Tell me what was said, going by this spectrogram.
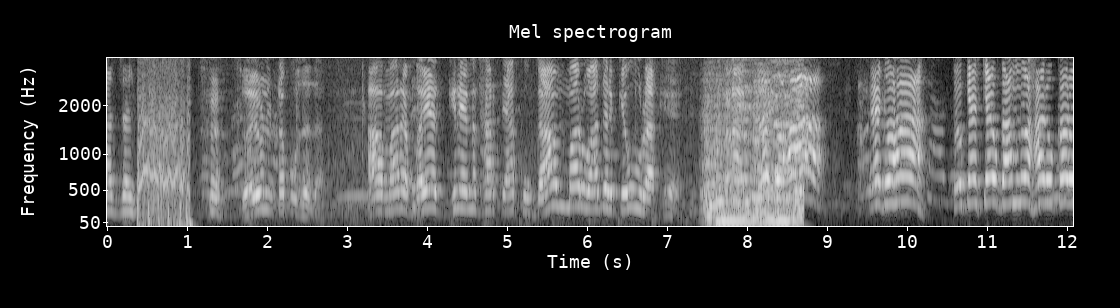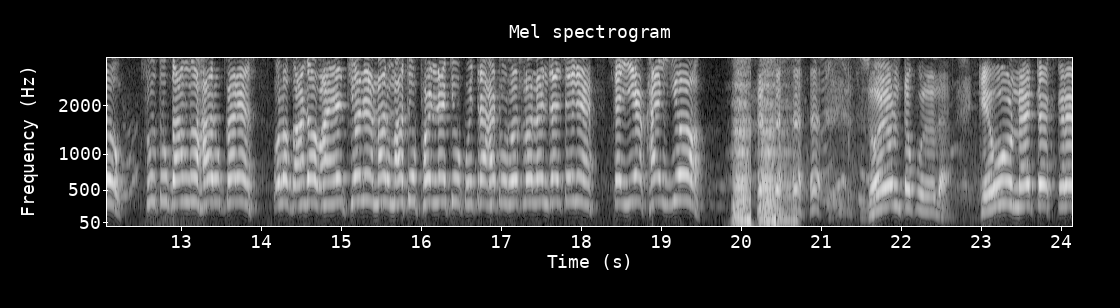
આજ જોયું. ને ટપુ દાદા? આ મારા બે જ ન નથી હારતી. આખું ગામ મારું આદર કેવું રાખે? ઘણા એ ડોહા! એ ડોહા! તું કેસ કેવું ગામનું હારું કરું. શું તું ગામનું હારું કરેશ? ઓલો ગાંડો વાહે થયો ને મારું માથું ફોડી નાખ્યું. કુતરા હાટું રોટલો લઈને જાય ને તે એ ખાઈ ગયો. જોયો ને ટપુ દાદા? કેવું નાટક કરે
